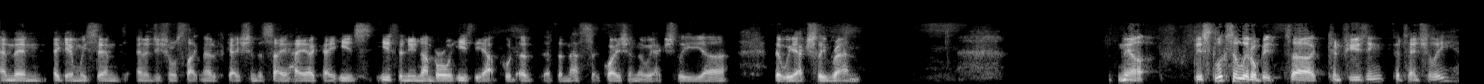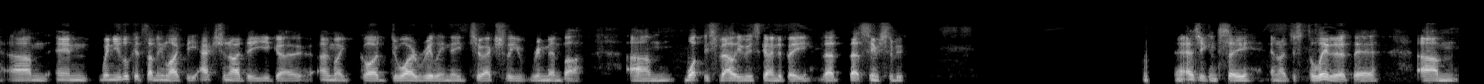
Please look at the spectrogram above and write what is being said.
and then again, we send an additional Slack notification to say, hey, okay, here's here's the new number, or here's the output of, of the maths equation that we actually uh, that we actually ran. Now, this looks a little bit uh, confusing potentially, um, and when you look at something like the action ID, you go, oh my god, do I really need to actually remember um, what this value is going to be? That that seems to be as you can see, and I just deleted it there, um,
